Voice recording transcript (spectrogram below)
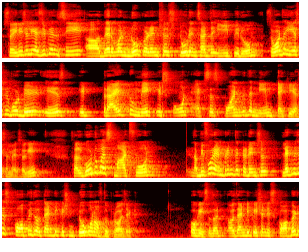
so initially as you can see uh, there were no credentials stored inside the EEPROM. So what the ESP board did is it tried to make its own access point with the name Techie SMS okay. So I'll go to my smartphone Now before entering the credential, let me just copy the authentication token of the project. Okay, so the authentication is copied.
